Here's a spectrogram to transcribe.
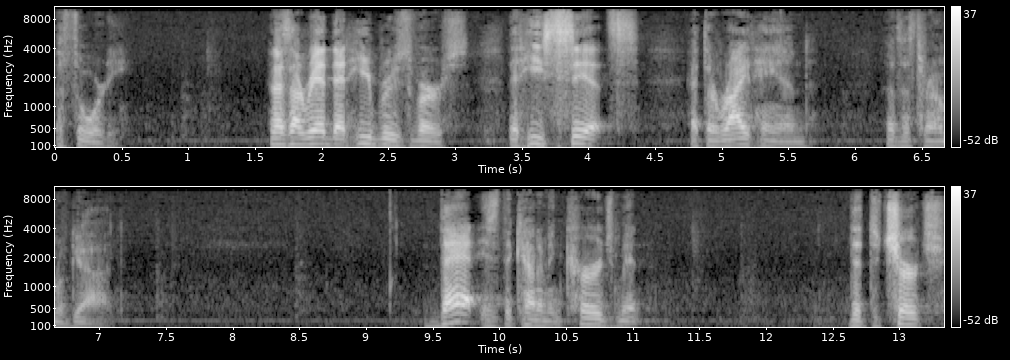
authority. And as I read that Hebrews verse, that he sits at the right hand of the throne of God. That is the kind of encouragement that the church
